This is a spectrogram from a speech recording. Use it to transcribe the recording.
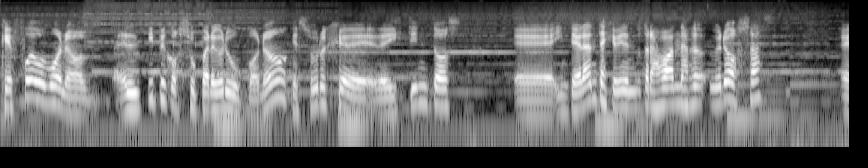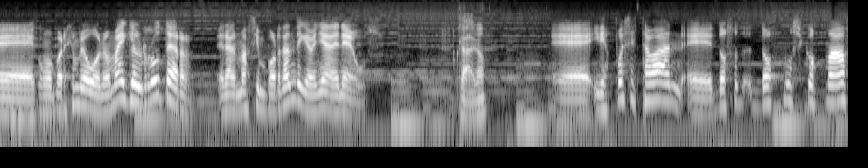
que fue, bueno, el típico supergrupo, ¿no? Que surge de, de distintos eh, integrantes que vienen de otras bandas gr- grosas. eh, como por ejemplo, bueno, Michael Ruther era el más importante que venía de Neus. Claro. Y después estaban dos, dos músicos más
